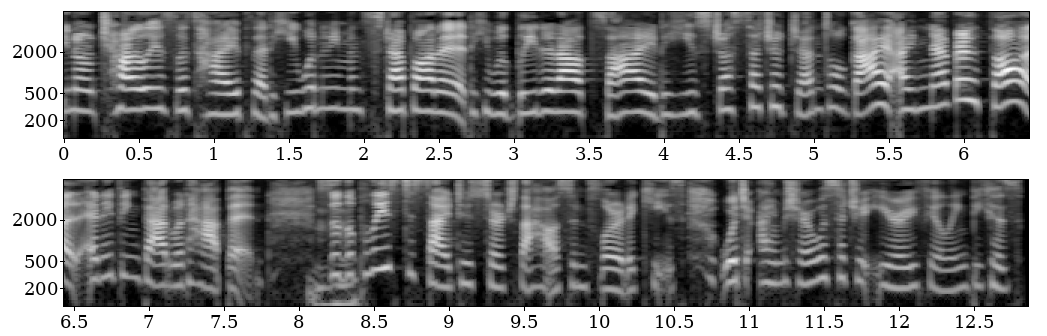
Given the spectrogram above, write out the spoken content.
you know, Charlie's the type that he wouldn't even step on it. He would lead it outside. He's just such a gentle guy. I never thought anything bad would happen. So the mm-hmm. police decide to search the house in Florida Keys, which I'm sure was such an eerie feeling because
